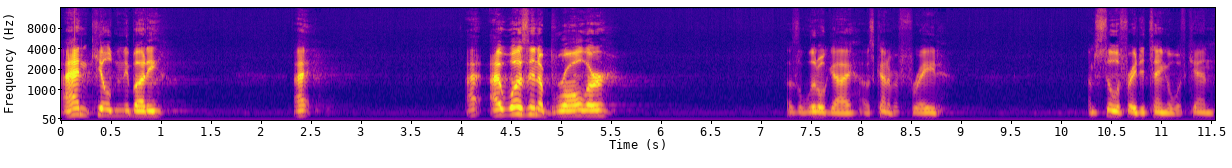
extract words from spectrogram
I hadn't killed anybody. I, I, I wasn't a brawler. I was a little guy. I was kind of afraid. I'm still afraid to tangle with Ken.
